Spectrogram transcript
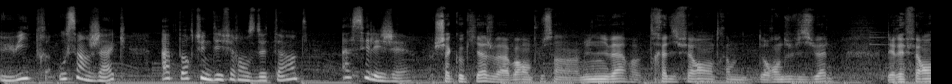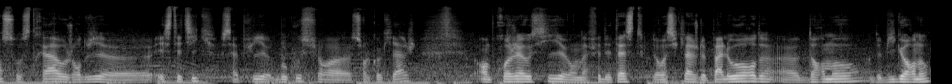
huître ou Saint-Jacques apportent une différence de teinte assez légère. Chaque coquillage va avoir en plus un univers très différent en termes de rendu visuel. Les références Austria aujourd'hui euh, esthétiques s'appuient beaucoup sur, euh, sur le coquillage. En projet aussi, on a fait des tests de recyclage de palourde, euh, d'ormeau, de bigorneau,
